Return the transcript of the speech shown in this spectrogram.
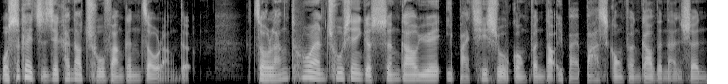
我是可以直接看到厨房跟走廊的。走廊突然出现一个身高约一百七十五公分到一百八十公分高的男生，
